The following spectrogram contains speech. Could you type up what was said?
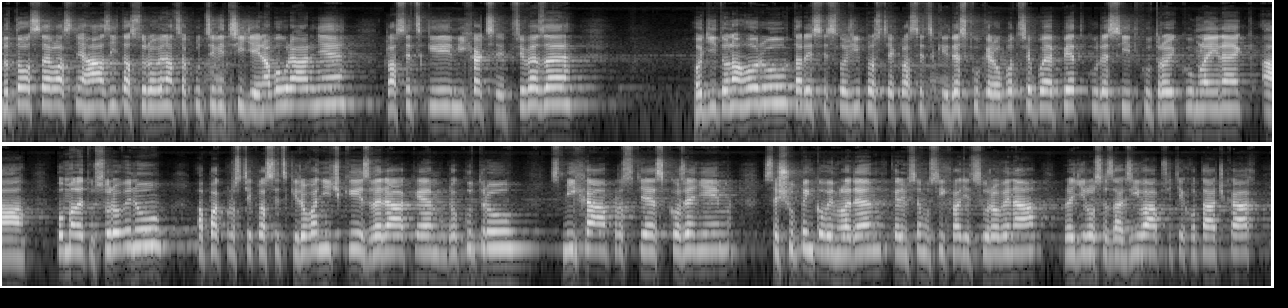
do toho se vlastně hází ta surovina, co kluci vytřídějí na bourárně, klasický míchač si přiveze, hodí to nahoru, tady si složí prostě klasicky desku, kterou potřebuje, pětku, desítku, trojku, mlejnek a pomele tu surovinu a pak prostě klasicky do vaničky s vedákem do kutru, smíchá prostě s kořením, se šupinkovým ledem, kterým se musí chladit surovina, protože dílo se zahřívá při těch otáčkách.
